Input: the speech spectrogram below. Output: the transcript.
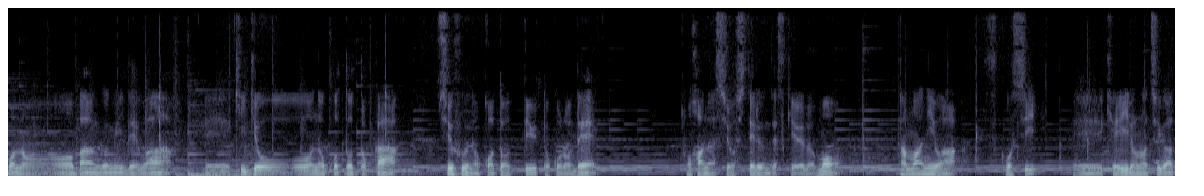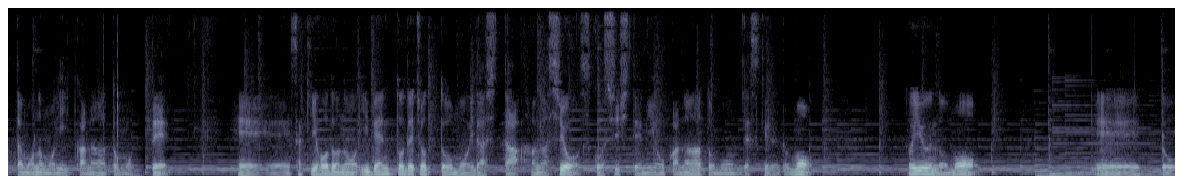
この番組では、えー起業のこととか主婦のことっていうところでお話をしてるんですけれどもたまには少し、えー毛色の違ったものもいいかなと思って、えー先ほどのイベントでちょっと思い出した話を少ししてみようかなと思うんですけれどもというのもえーっと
